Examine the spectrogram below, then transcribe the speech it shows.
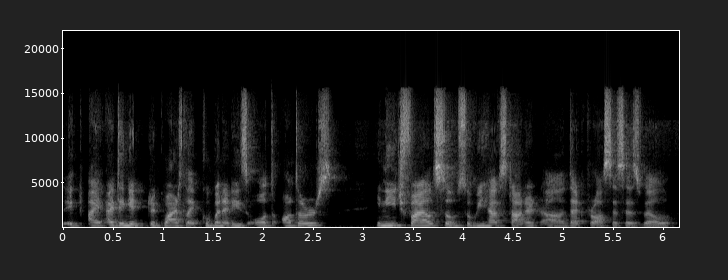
It, I, I think it requires like Kubernetes authors in each file. So so we have started uh, that process as well.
